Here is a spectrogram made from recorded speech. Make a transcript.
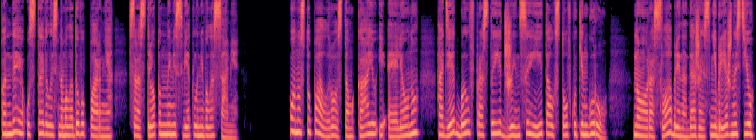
Пандея уставилась на молодого парня с растрепанными светлыми волосами. Он уступал ростом Каю и Элеону, одет был в простые джинсы и толстовку кенгуру, но расслабленно, даже с небрежностью,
